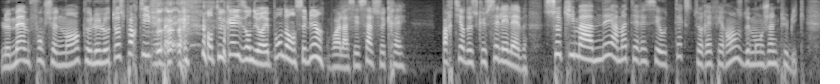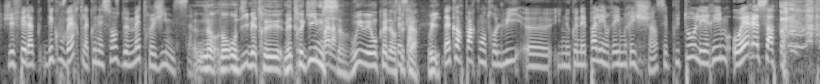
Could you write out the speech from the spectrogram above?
le même fonctionnement que le loto sportif. En tout cas, ils ont du répondant, c'est bien. voilà, c'est ça le secret. Partir de ce que c'est l'élève. Ce qui m'a amené à m'intéresser aux textes références de mon jeune public. J'ai fait la découverte, la connaissance de Maître Gims. Non, non, on dit maître, maître Gims. Voilà. Oui, oui, on connaît en tout ça. cas. Oui. D'accord, par contre, lui, euh, il ne connaît pas les rimes riches, hein. c'est plutôt les rimes au RSA.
